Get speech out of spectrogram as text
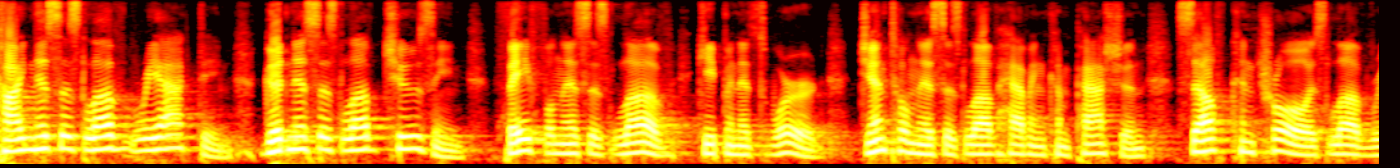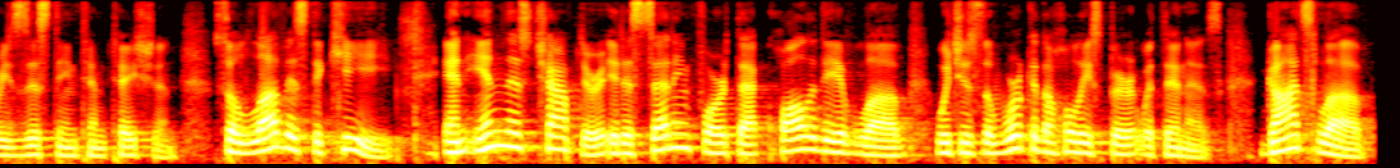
Kindness is love reacting. Goodness is love choosing. Faithfulness is love keeping its word. Gentleness is love having compassion. Self control is love resisting temptation. So, love is the key. And in this chapter, it is setting forth that quality of love, which is the work of the Holy Spirit within us. God's love.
